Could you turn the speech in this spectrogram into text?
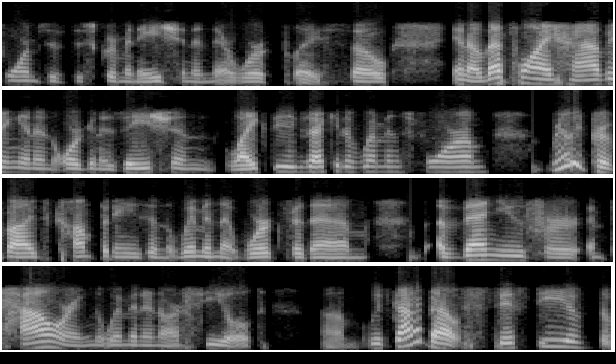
forms of discrimination in their workplace. So, you know, that's why having in an organization like the Executive Women's Forum really provides companies and the women that work for them a venue for empowering the women in our field. Um, we've got about 50 of the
